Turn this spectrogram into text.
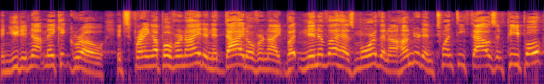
and you did not make it grow, it sprang up overnight and it died overnight. But Nineveh has more than 120,000 people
